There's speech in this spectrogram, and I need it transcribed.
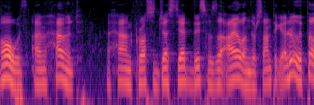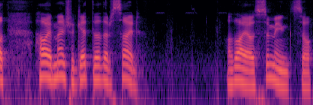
Oh, I haven't. I haven't crossed it just yet. This was an island or something. I really thought how I managed to get to the other side. Although I was swimming, so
